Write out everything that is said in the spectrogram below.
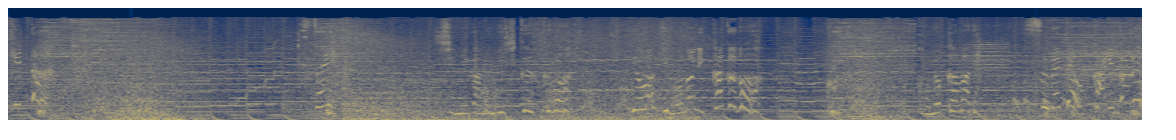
切ったせい死神に祝福を弱き者に覚悟をこの鎌で全てを刈り取る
